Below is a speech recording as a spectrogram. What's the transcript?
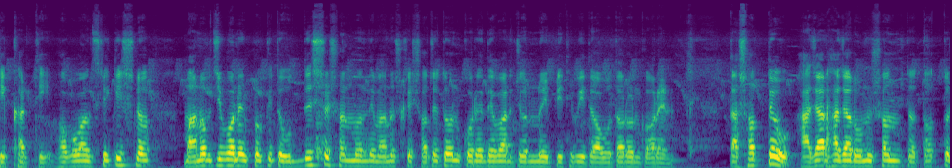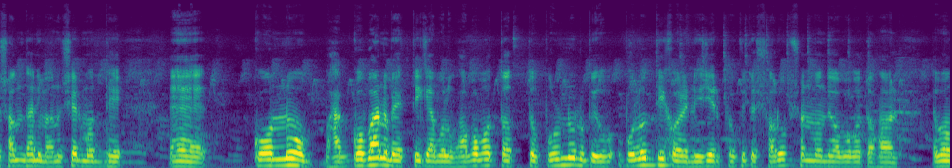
শিক্ষার্থী। ভগবান শ্রীকৃষ্ণ মানব জীবনের প্রকৃত উদ্দেশ্য সম্বন্ধে মানুষকে সচেতন করে দেওয়ার জন্যই পৃথিবীতে অবতরণ করেন। তা সত্ত্বেও হাজার হাজার অনুসন্ধ তত্ত্বসন্ধানী মানুষের মধ্যে কোনো ভাগ্যবান ব্যক্তি কেবল ভগবত তত্ত্ব পূর্ণরূপে উপলব্ধি করে নিজের প্রকৃত স্বরূপ সম্বন্ধে অবগত হন এবং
